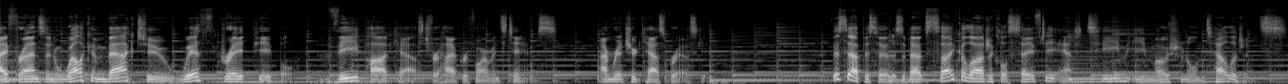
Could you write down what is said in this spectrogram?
Hi, friends, and welcome back to With Great People, the podcast for high performance teams. I'm Richard Kasperowski. This episode is about psychological safety and team emotional intelligence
